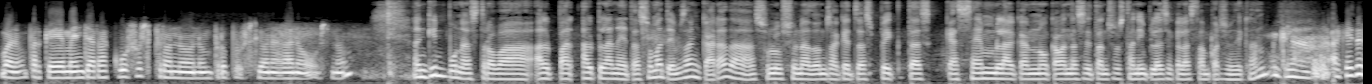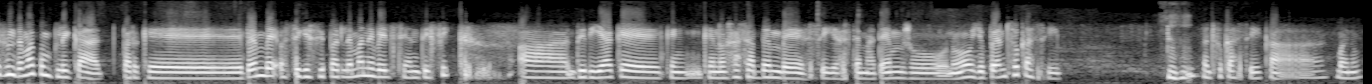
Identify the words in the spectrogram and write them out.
bueno, perquè menja recursos però no, no en proporciona de nous, no? En quin punt es troba el, el planeta? Som a temps encara de solucionar doncs, aquests aspectes que sembla que no acaben de ser tan sostenibles i que l'estan perjudicant? Clar, aquest és un tema complicat, perquè ben bé, o sigui, si parlem a nivell científic, uh, diria que, que, que no se sap ben bé si estem a temps o no. Jo penso que sí. Uh -huh. Penso que sí, que, bueno,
